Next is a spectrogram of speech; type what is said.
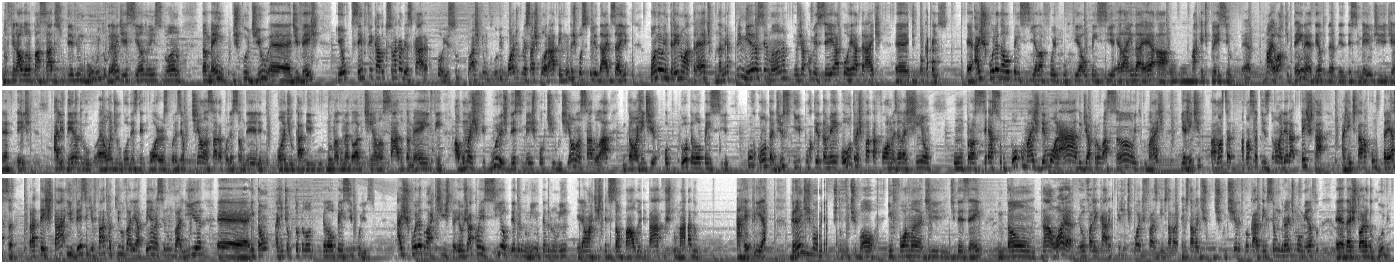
No final do ano passado, isso teve um boom muito grande. Esse ano, no início do ano, também explodiu é, de vez. E eu sempre ficava com isso na cabeça. Cara, pô, isso eu acho que um clube pode começar a explorar, tem muitas possibilidades aí. Quando eu entrei no Atlético, na minha primeira semana, eu já comecei a correr atrás é, de tocar isso. É, a escolha da OpenSea ela foi porque a OpenSea ela ainda é a, o, o marketplace é, maior que tem né, dentro de, desse meio de, de NFTs ali dentro, é onde o Golden State Warriors, por exemplo, tinha lançado a coleção dele, onde o Khabib Nurmagomedov tinha lançado também, enfim, algumas figuras desse meio esportivo tinham lançado lá, então a gente optou pela OpenSea por conta disso e porque também outras plataformas elas tinham um processo um pouco mais demorado de aprovação e tudo mais. E a gente, a nossa, a nossa visão ali era testar. A gente estava com pressa para testar e ver se de fato aquilo valia a pena, se não valia. É, então a gente optou pelo, pela OpenSea por isso. A escolha do artista, eu já conhecia o Pedro Nuin. O Pedro Nuin, ele é um artista de São Paulo, ele está acostumado a recriar grandes momentos do futebol em forma de, de desenho. Então, na hora, eu falei, cara, o que, a gente pode fazer? Que a gente estava discutindo, a gente falou, cara, tem que ser um grande momento é, da história do clube.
